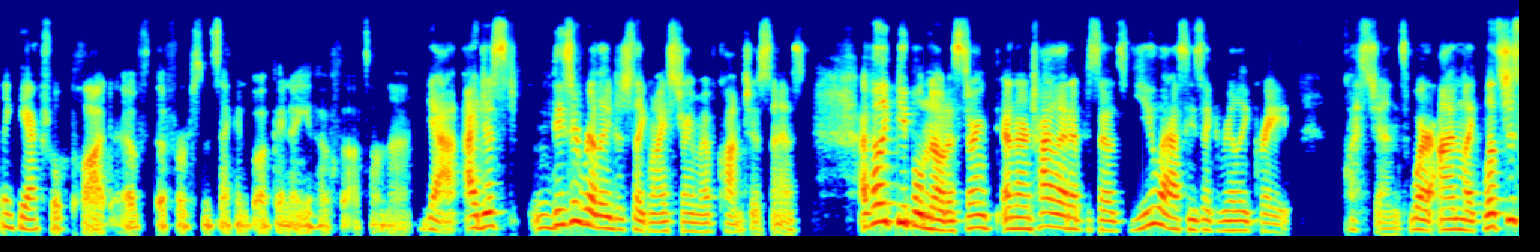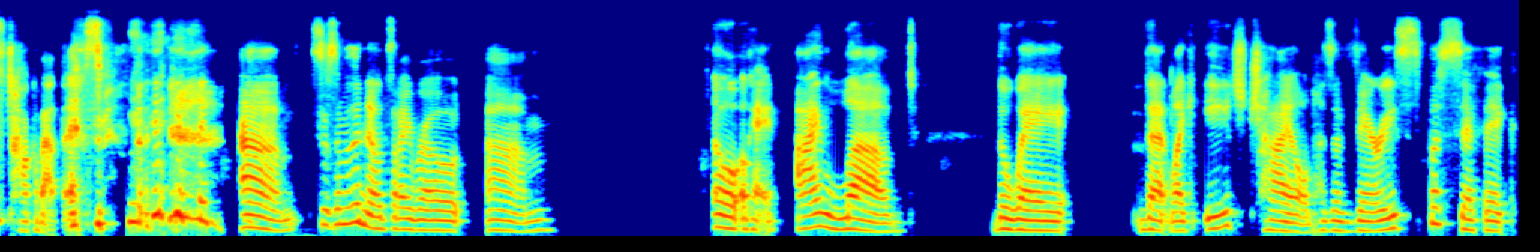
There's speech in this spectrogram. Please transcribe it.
like the actual plot of the first and second book. I know you have thoughts on that. Yeah, I just these are really just like my stream of consciousness. I feel like people notice during in our Twilight episodes, you ask these like really great questions where I'm like, let's just talk about this. um, so some of the notes that I wrote, um, oh, okay. I loved the way that like each child has a very specific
